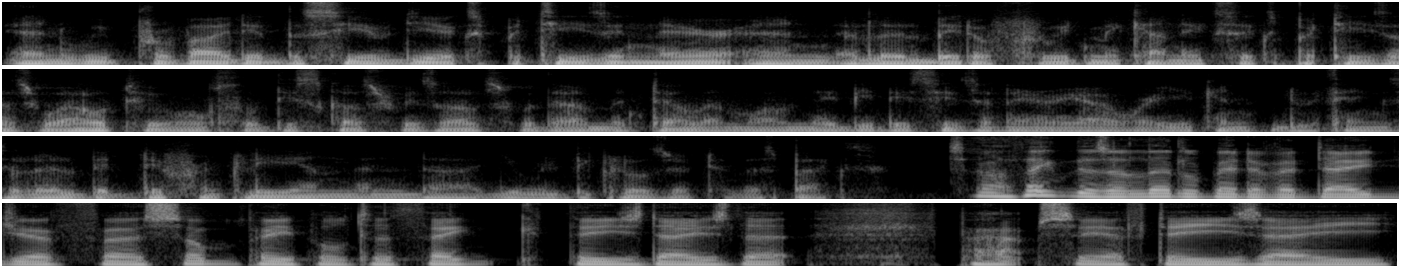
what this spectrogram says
And we provided the CFD expertise in there and a little bit of fluid mechanics expertise as well to also discuss results with them and tell them, well, maybe this is an area where you can do things a little bit differently and then uh, you will be closer to the specs. So I think there's a little bit of a danger for some people to think these days that perhaps CFD is a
